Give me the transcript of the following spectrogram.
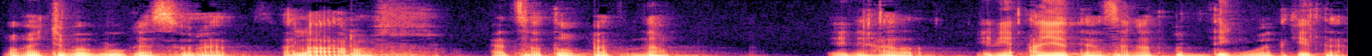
Makanya coba buka surat Al-A'raf ayat 146. Ini hal ini ayat yang sangat penting buat kita.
